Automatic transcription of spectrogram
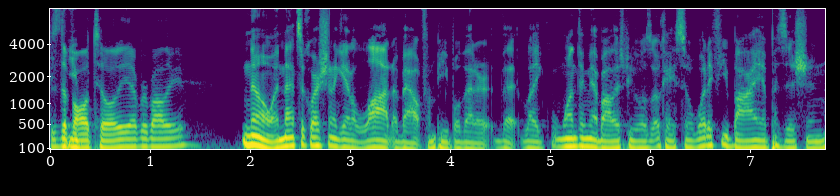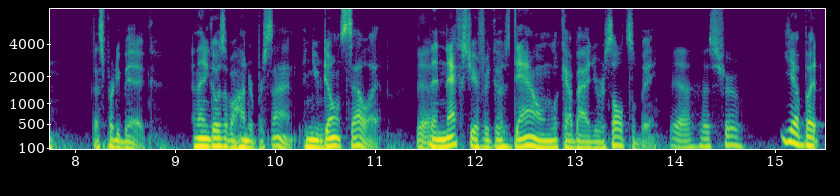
Does the You- volatility ever bother you? No, and that's a question I get a lot about from people that are that like one thing that bothers people is okay, so what if you buy a position that's pretty big and then it goes up 100% and you Mhm. don't sell it? Yeah. Then next year if it goes down, look how bad your results will be. yeah, that's true. Yeah, but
